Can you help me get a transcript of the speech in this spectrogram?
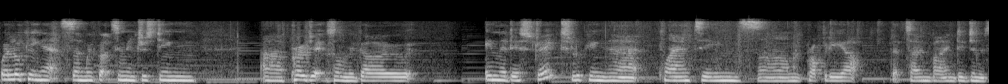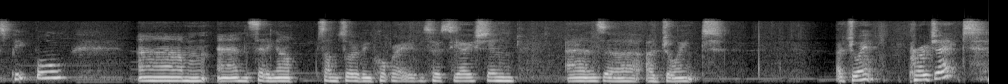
We're looking at some. We've got some interesting uh, projects on the go in the district looking at planting some property up that's owned by Indigenous people and setting up some sort of incorporated association as a, a joint a joint project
